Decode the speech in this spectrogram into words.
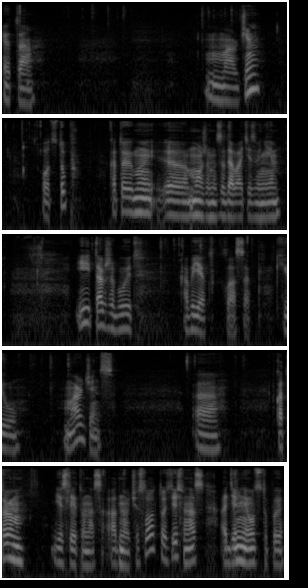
это margin, отступ, который мы э, можем задавать извне. И также будет объект класса QMargins, э, в котором, если это у нас одно число, то здесь у нас отдельные отступы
